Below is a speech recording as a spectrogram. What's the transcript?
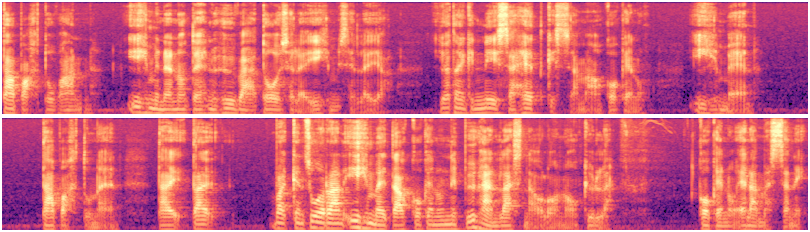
tapahtuvan. Ihminen on tehnyt hyvää toiselle ihmiselle ja jotenkin niissä hetkissä mä oon kokenut ihmeen tapahtuneen. Tai, tai vaikka en suoraan ihmeitä ole kokenut, niin pyhän läsnäolon on kyllä kokenut elämässäni.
